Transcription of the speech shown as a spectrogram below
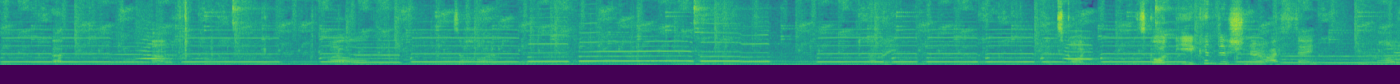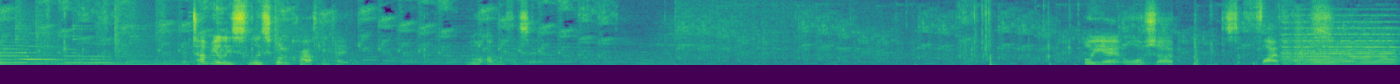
Well, uh, uh, oh. it's a home. It's got, it's got an air conditioner, I think. Tell me at least, least got a crafting table. What? I'm gonna fix it. Oh yeah, also, it's a fireplace.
